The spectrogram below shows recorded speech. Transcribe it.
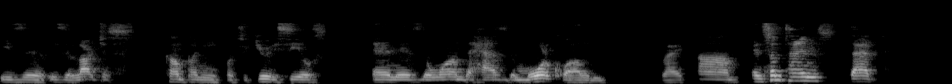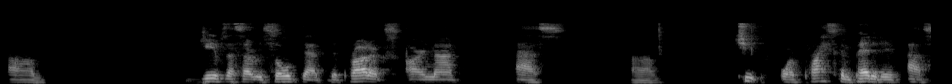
is, is the largest company for security seals and is the one that has the more quality, right? Um, and sometimes that, um, gives as a result that the products are not as um, cheap or price competitive as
